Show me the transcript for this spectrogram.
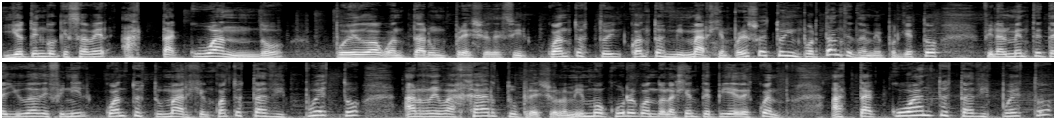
Y yo tengo que saber hasta cuándo puedo aguantar un precio, es decir, cuánto estoy, cuánto es mi margen. Por eso esto es importante también, porque esto finalmente te ayuda a definir cuánto es tu margen, cuánto estás dispuesto a rebajar tu precio. Lo mismo ocurre cuando la gente pide descuento. ¿Hasta cuánto estás dispuesto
